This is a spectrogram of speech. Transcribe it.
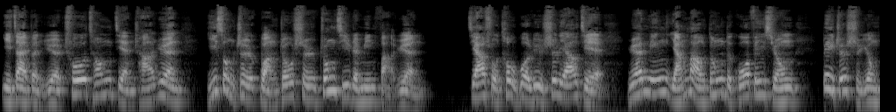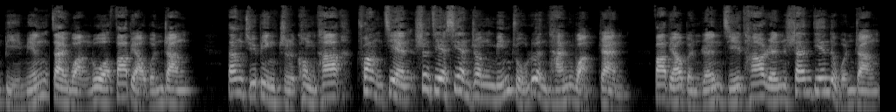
已在本月初从检察院移送至广州市中级人民法院。家属透过律师了解，原名杨茂东的郭飞雄被指使用笔名在网络发表文章，当局并指控他创建世界宪政民主论坛网站，发表本人及他人煽颠的文章。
